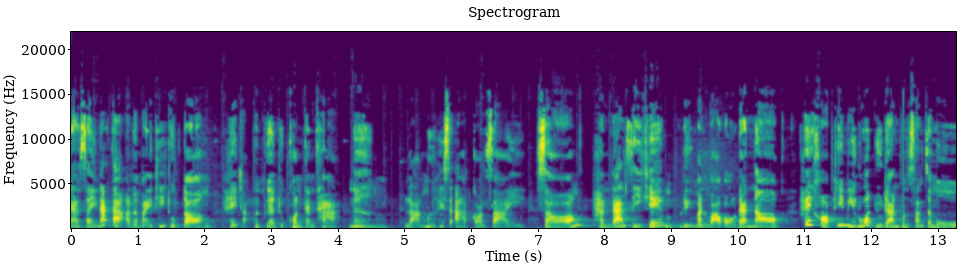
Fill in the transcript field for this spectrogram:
การใส่หน้ากากอนามัยที่ถูกต้อง ให้กับเพื่อนๆทุกคนกันค่ะ 1. ล้างมือให้สะอาดก่อนใส่ 2. หั่นด้านสีเข้ม หรือมันวาวออกด้านนอก ให้ขอบที่มีลวดอยู่ด้านบนสันจมูก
